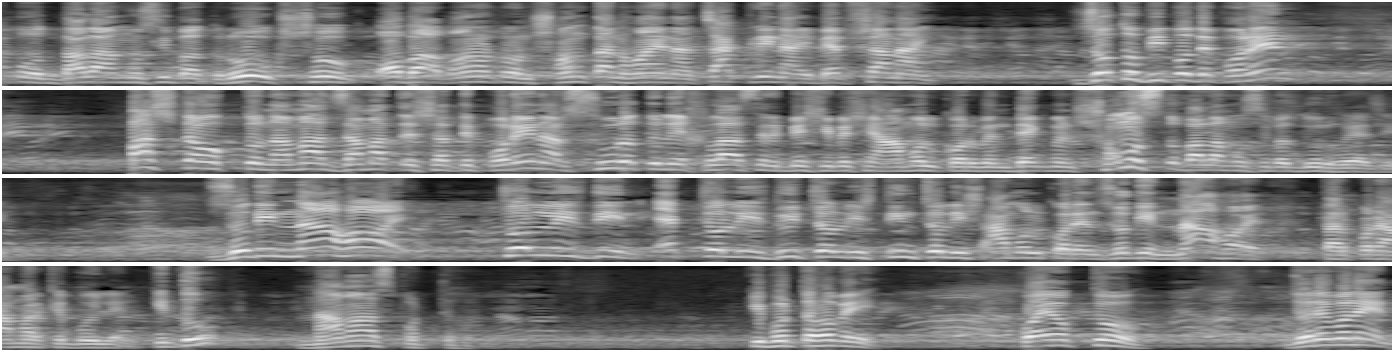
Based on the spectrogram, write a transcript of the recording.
আপদ, বালা, মুসিবত, রোগ, শোক, অভাব, অনটন, সন্তান হয় না, চাকরি নাই, ব্যবসা নাই, যত বিপদে পড়েন, পাঁচটা অক্ত নামাজ জামাতের সাথে পড়েন আর সুরাতুল ইখলাসের বেশি বেশি আমল করবেন, দেখবেন সমস্ত বালা মুসিবত দূর হয়ে যাবে যদি না হয় চল্লিশ দিন, একচল্লিশ দুই চল্লিশ তিন চল্লিশ আমল করেন, যদি না হয়, তারপরে আমাকে বললেন। কিন্তু নামাজ পড়তে হবে। কি পড়তে হবে? কয়েক তো জোরে বলেন।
